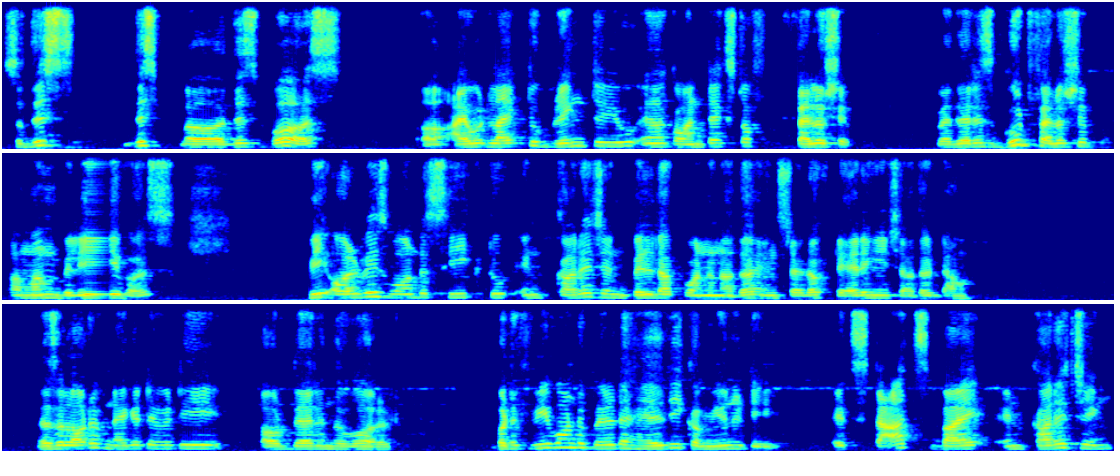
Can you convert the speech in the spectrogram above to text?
So this this uh, this verse uh, I would like to bring to you in a context of fellowship where there is good fellowship among believers, we always want to seek to encourage and build up one another instead of tearing each other down. There's a lot of negativity out there in the world, but if we want to build a healthy community, it starts by encouraging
